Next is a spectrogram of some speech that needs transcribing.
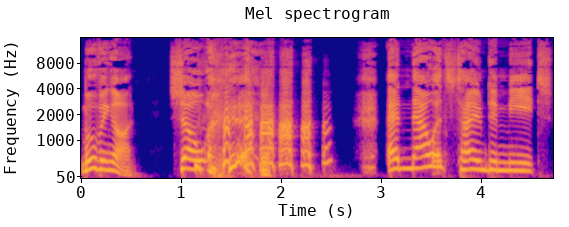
Moving on. So, And now it's time to meet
